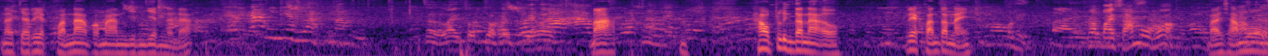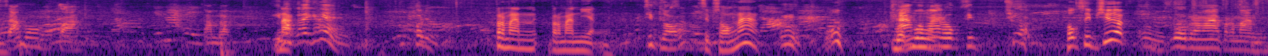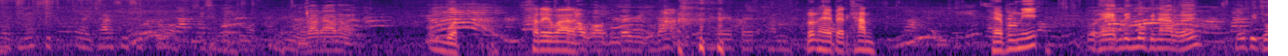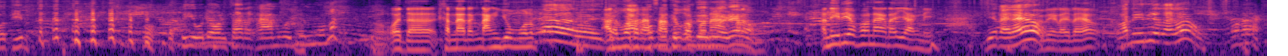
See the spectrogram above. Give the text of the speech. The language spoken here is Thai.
น่าจะเรียกขวัญนาคประมาณเย็นๆน่ะนะเออไล่สดจอดให้เสียให้บาทเฮาปลึงตอนไหนเอา เรียกขวัญตอนไหนก็บ่ายสามโมงวะบ่ายสามโมงสามโมงกว่าตามหลักอีหนันักกอะไรกันเนี่ยคนประมาณประมาณเนี่ยงสิบสองสิบสองนาคอืมอู้บวชช้างหปมู่ระมาณหกสิบเชือกหกสิบเชือกอืมโดยประมาณประมาณช้าง40ตัว40กว่าตัวอืมราวๆหน่อยบวชเขาเรียกว่าเอาเขาถึงได้มีทุกบ้านแค่8,000รถแห่แปดคันแห่พรุ่งนี้ตัวแทนลิงโมปินาเลยโมปิโชทิพย์โอ้กะปีอุดรสารคามโอ้ยมันมัวมั้ยโอ้ยแต่คณะดังๆอยุ่มหมดแล้วเออเว้ยอนุโมทนาสาธุกับพ่อนาคเดิคเลรัยบผมอันนี้เรียกพ่อนาคได้ยังนี่เรียกอะไรแล้วเรียกอะไรแล้ว วันนี้เรียกอะไรแล้วพ่อนาค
